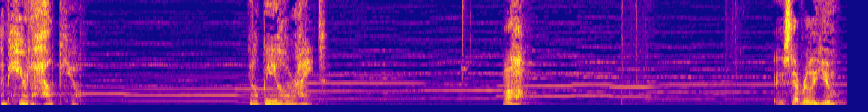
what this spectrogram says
I'm here to help you. It'll be all right. Mom. Is that really you?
